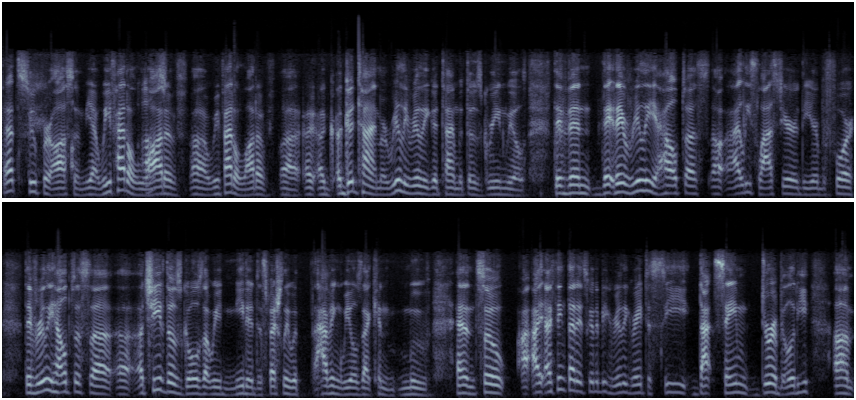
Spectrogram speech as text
That's super awesome. Yeah, we've had a awesome. lot of uh, we've had a lot of uh, a, a, good time, a really really good time with those green wheels. They've been they, they really helped us uh, at least last year, the year before. They've really helped us uh, uh, achieve those goals that we needed, especially with having wheels that can move. And so I, I think that it's going to be really great to see that same durability um,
